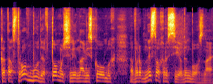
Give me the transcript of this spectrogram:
катастроф буде, в тому числі на військових виробництвах Росії, один Бог знає.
